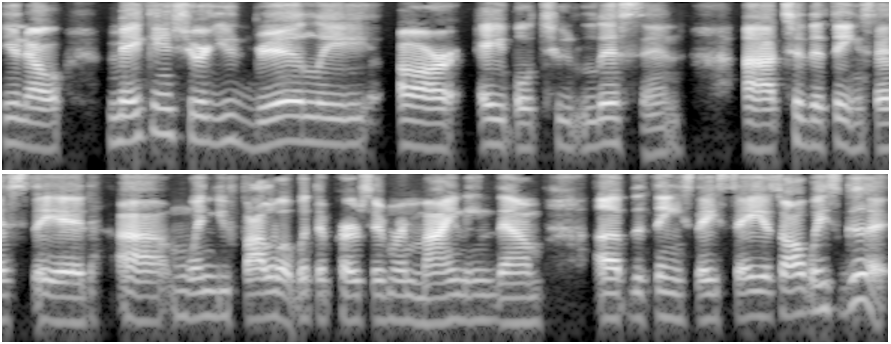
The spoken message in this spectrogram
you know, making sure you really are able to listen uh, to the things that's said um, when you follow up with the person, reminding them of the things they say is always good.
